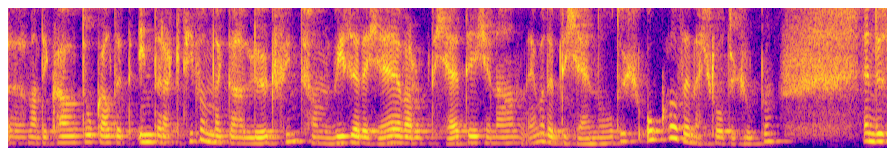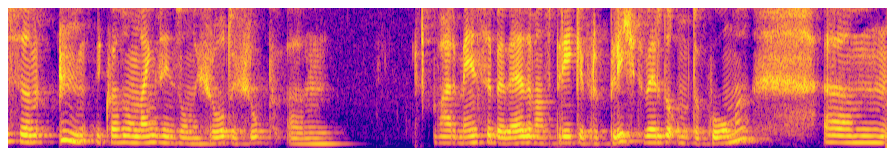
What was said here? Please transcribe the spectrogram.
uh, want ik hou het ook altijd interactief, omdat ik dat leuk vind. Van wie zei jij, waar loop jij tegenaan, hè, wat heb jij nodig? Ook al zijn dat grote groepen. En dus, uh, ik was onlangs in zo'n grote groep, um, waar mensen bij wijze van spreken verplicht werden om te komen. Um,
